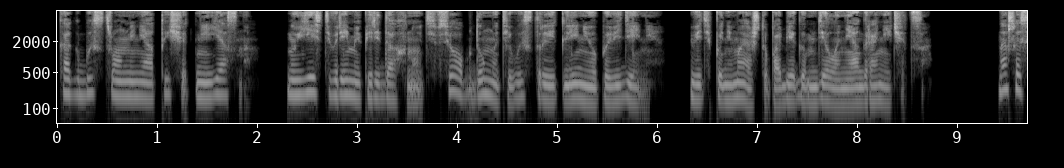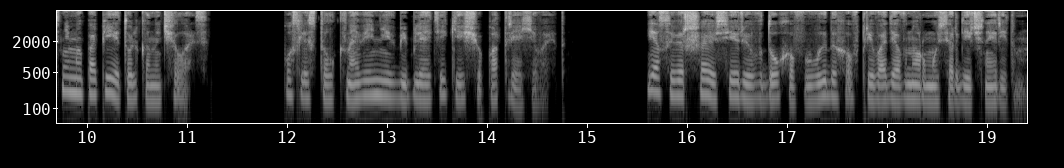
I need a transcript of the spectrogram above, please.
Как быстро он меня отыщет, неясно. Но есть время передохнуть, все обдумать и выстроить линию поведения. Ведь понимаю, что побегом дело не ограничится. Наша с ним эпопея только началась. После столкновения в библиотеке еще потряхивает. Я совершаю серию вдохов-выдохов, приводя в норму сердечный ритм.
